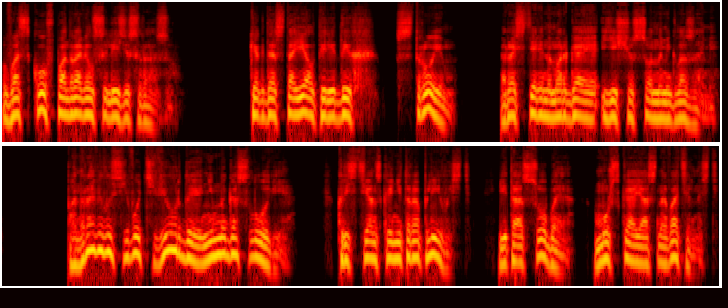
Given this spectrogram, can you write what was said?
Восков понравился Лизе сразу. Когда стоял перед их строем, растерянно моргая еще сонными глазами. Понравилось его твердое немногословие, крестьянская неторопливость и та особая мужская основательность,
